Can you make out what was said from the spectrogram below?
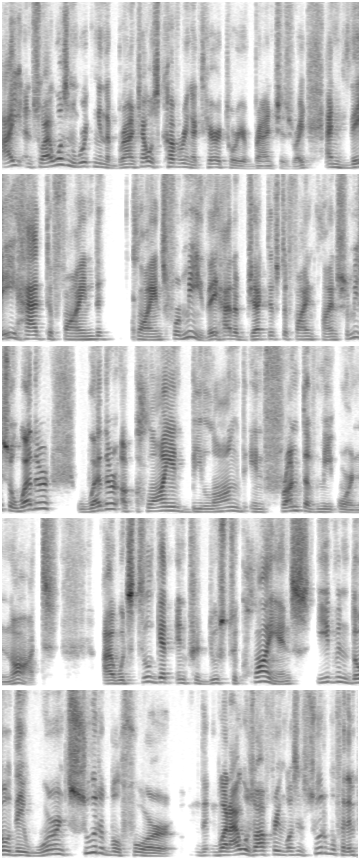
I and so I wasn't working in a branch. I was covering a territory of branches, right? And they had to find clients for me they had objectives to find clients for me so whether whether a client belonged in front of me or not I would still get introduced to clients, even though they weren't suitable for what I was offering wasn't suitable for them.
